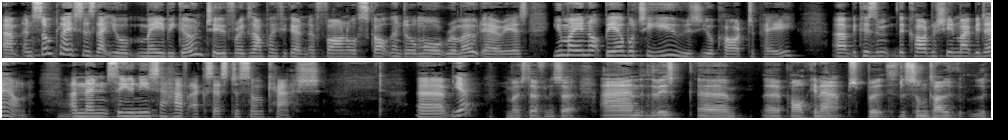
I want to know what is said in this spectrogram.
Um, and some places that you may be going to, for example, if you're going to far north Scotland or more remote areas, you may not be able to use your card to pay, uh, because the card machine might be down. Mm. And then, so you need to have access to some cash. Uh, yeah, most definitely so. And there is um, uh, parking apps, but sometimes the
